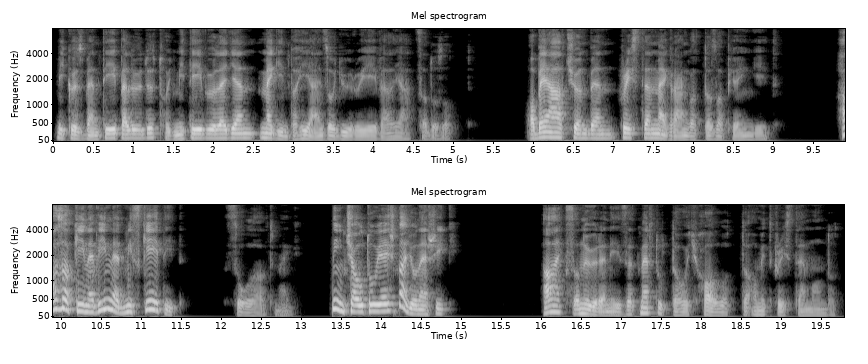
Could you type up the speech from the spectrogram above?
miközben tépelődött, hogy mit évő legyen, megint a hiányzó gyűrűjével játszadozott. A beállt csöndben Kristen megrángatta az apja ingét. Haza kéne vinned Miss Kétit? szólalt meg. Nincs autója, és nagyon esik. Alex a nőre nézett, mert tudta, hogy hallotta, amit Kristen mondott.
